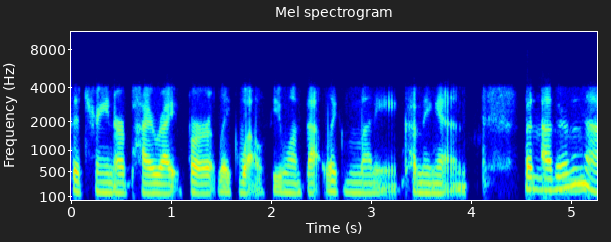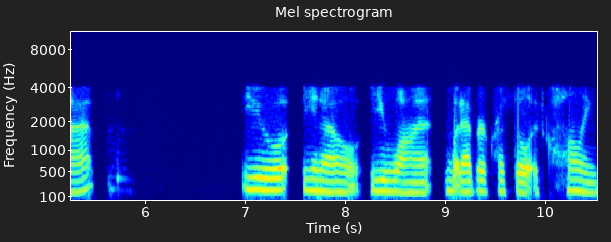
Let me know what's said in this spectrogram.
citrine or pyrite for like wealth. You want that like money coming in. But mm-hmm. other than mm-hmm. that, you you know you want whatever crystal is calling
